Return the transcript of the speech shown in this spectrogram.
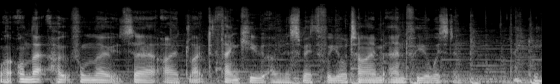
Well, on that hopeful note, uh, I'd like to thank you, Oonagh Smyth, for your time and for your wisdom. Thank you.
